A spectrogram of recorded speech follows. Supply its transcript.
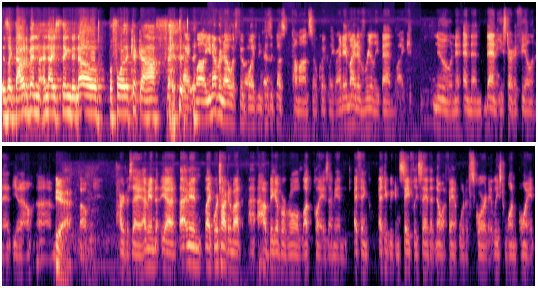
it's like that would have been a nice thing to know before the kickoff. right. Well, you never know with food poisoning because it does come on so quickly, right? It might have really been like noon, and then then he started feeling it, you know. Um, yeah, So, hard to say. I mean, yeah, I mean, like we're talking about how big of a role luck plays. I mean, I think I think we can safely say that Noah Fant would have scored at least one point.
